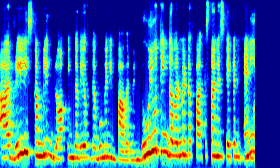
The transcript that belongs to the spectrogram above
are really stumbling block in the way of the women empowerment do you think government of Pakistan has taken any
